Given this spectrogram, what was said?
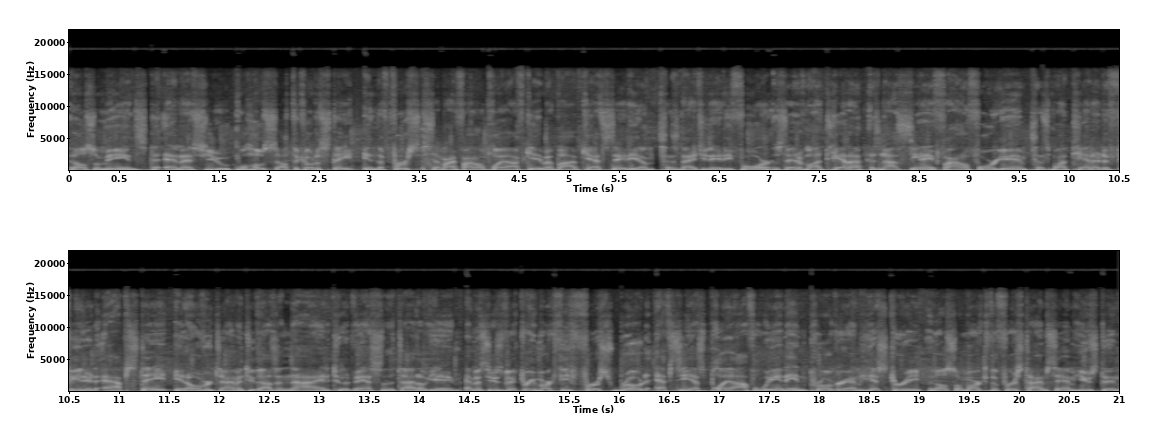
It also means that MSU will host South Dakota State in the first semifinal playoff game at Bobcat Stadium since 1984. The state of Montana has not seen a Final Four game since Montana defeated App State in overtime in 2009 to advance to the title game. MSU's victory marked the first road FCS playoff win in program history. It also marked the first time Sam Houston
